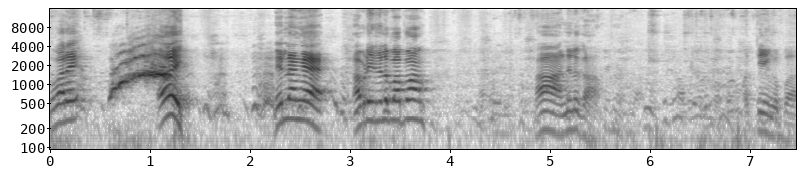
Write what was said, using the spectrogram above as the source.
குமாரே பாரு ஏய் நில்லுங்க அப்படி நில்லு பார்ப்போம் ஆ நில்லுக்கா மத்தியங்கப்பா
